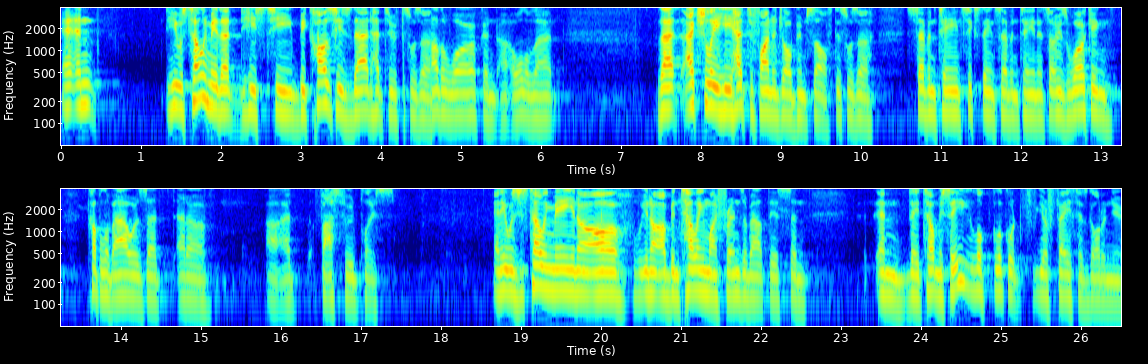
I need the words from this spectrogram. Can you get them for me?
And he was telling me that he's, he, because his dad had to, this was another work and uh, all of that, that actually he had to find a job himself. This was a 17, 16, 17. And so he was working a couple of hours at, at a uh, at fast food place. And he was just telling me, you know, oh, you know, I've been telling my friends about this, and and they tell me, see, look, look what your faith has gotten you.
